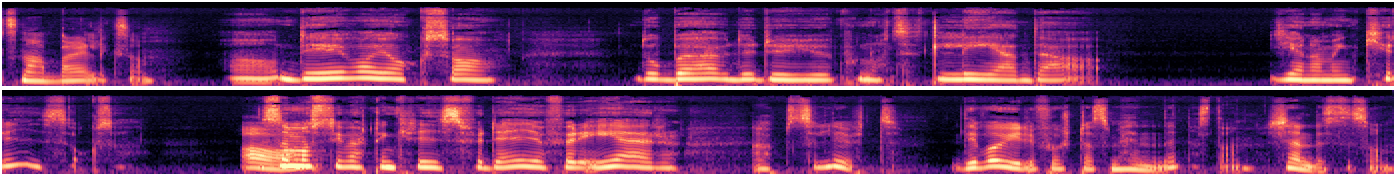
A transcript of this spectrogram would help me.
Snabbare liksom. Ja, det var ju också... Då behövde du ju på något sätt leda genom en kris också. Ja. Så det måste ju varit en kris för dig och för er. Absolut. Det var ju det första som hände nästan, kändes det som.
